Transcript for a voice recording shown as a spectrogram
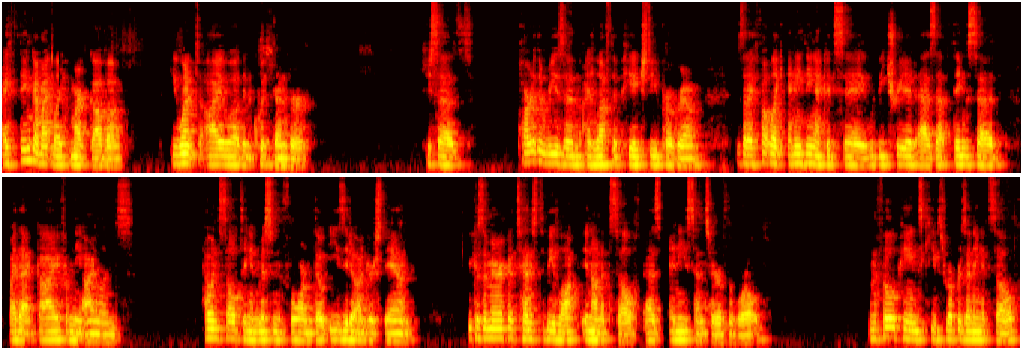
I think I might like Marc Gaba. He went to Iowa, then quit Denver. He says, Part of the reason I left the PhD program is that I felt like anything I could say would be treated as that thing said by that guy from the islands. How insulting and misinformed, though easy to understand, because America tends to be locked in on itself as any center of the world. And the Philippines keeps representing itself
